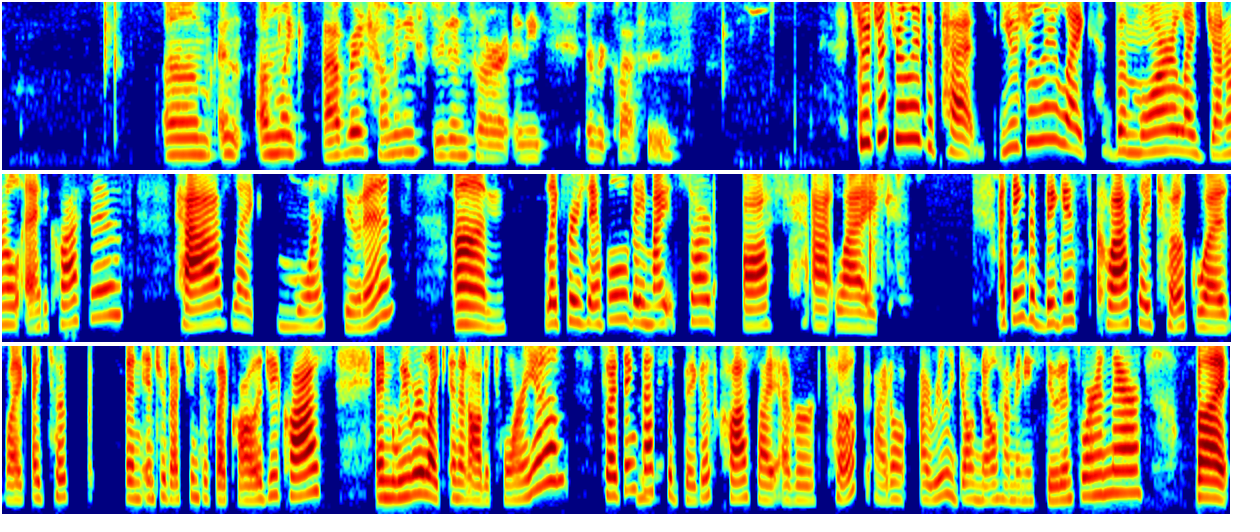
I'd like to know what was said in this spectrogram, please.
Um and on like average, how many students are in each of your classes? So it just really depends. Usually like the more like general ed classes, have like more students um like for example they might start off at like i think the biggest class i took was like i took an introduction to psychology class and we were like in an auditorium so i think mm. that's the biggest class i ever took i don't i really don't know how many students were in there but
